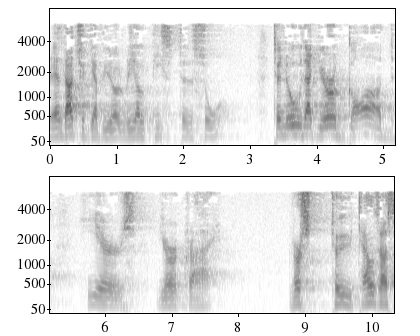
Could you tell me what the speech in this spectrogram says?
Friend, that should give you a real peace to the soul. To know that your God hears your cry. Verse 2 tells us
